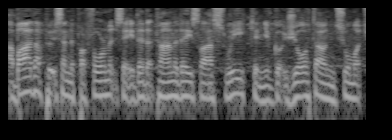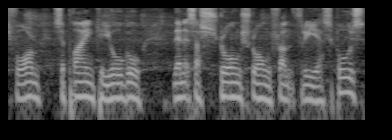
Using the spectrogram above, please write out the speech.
Abada puts in the performance that he did at Tannadice last week, and you've got Jota on so much form, supplying Kyogo, then it's a strong, strong front three. I suppose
